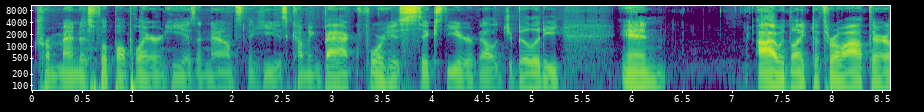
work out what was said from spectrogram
tremendous football player, and he has announced that he is coming back for his sixth year of eligibility. And I would like to throw out there,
